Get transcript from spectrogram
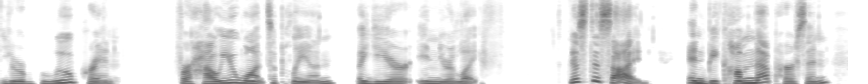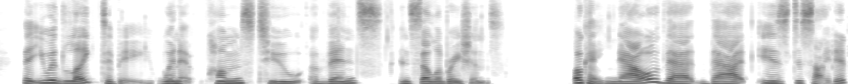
your blueprint for how you want to plan a year in your life? Just decide and become that person that you would like to be when it comes to events and celebrations. Okay, now that that is decided,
